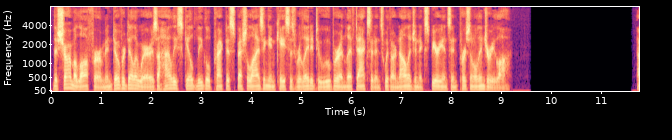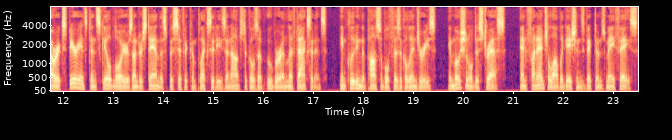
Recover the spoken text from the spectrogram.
The Sharma Law Firm in Dover, Delaware is a highly skilled legal practice specializing in cases related to Uber and Lyft accidents with our knowledge and experience in personal injury law. Our experienced and skilled lawyers understand the specific complexities and obstacles of Uber and Lyft accidents, including the possible physical injuries, emotional distress, and financial obligations victims may face.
